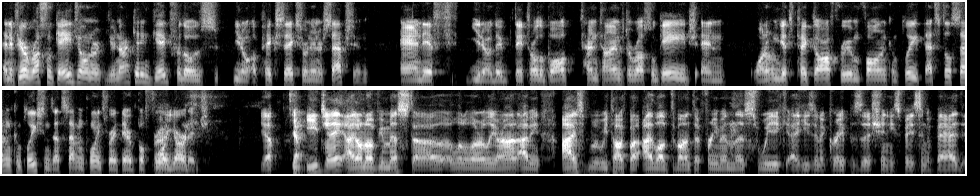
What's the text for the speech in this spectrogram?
And if you're a Russell Gage owner, you're not getting gigged for those, you know, a pick six or an interception. And if you know they, they throw the ball ten times to Russell Gage and one of them gets picked off, three of them fall incomplete, that's still seven completions. That's seven points right there before right. yardage. Yep. Yep. EJ, I don't know if you missed uh, a little earlier on. I mean, I we talked about I love Devonta Freeman this week. Uh, he's in a great position. He's facing a bad,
